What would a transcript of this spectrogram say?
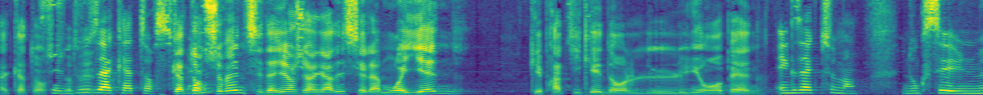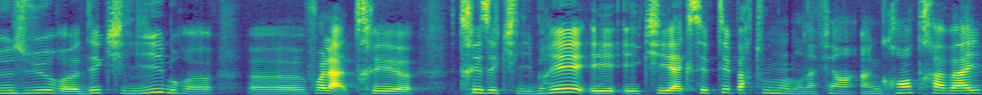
à 14 semaines. C'est 12 à 14 semaines. 14 semaines, c'est d'ailleurs, j'ai regardé, c'est la moyenne qui est pratiquée dans l'Union européenne. Exactement. Donc c'est une mesure d'équilibre, voilà, très très équilibré et, qui est accepté par tout le monde. On a fait un, grand travail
